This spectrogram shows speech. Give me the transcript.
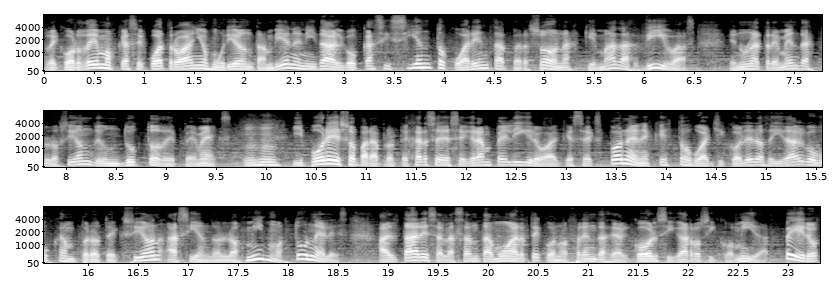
Recordemos que hace cuatro años murieron también en Hidalgo casi 140 personas quemadas vivas en una tremenda explosión de un ducto de Pemex. Y por eso, para protegerse de ese gran peligro al que se exponen, es que estos guachicoleros de Hidalgo buscan protección haciendo en los mismos túneles al altares a la Santa Muerte con ofrendas de alcohol, cigarros y comida. Pero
